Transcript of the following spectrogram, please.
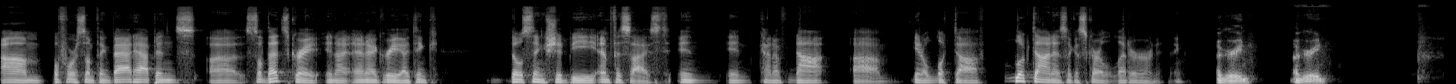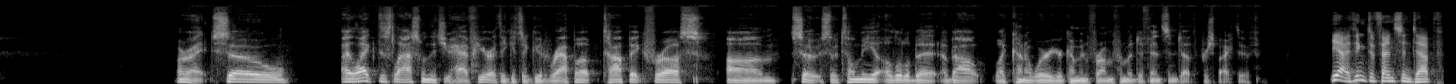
um, before something bad happens. Uh, so that's great, and I and I agree. I think those things should be emphasized in in kind of not um, you know looked off looked on as like a scarlet letter or anything. Agreed. Agreed. All right. So I like this last one that you have here. I think it's a good wrap up topic for us. Um, so so tell me a little bit about like kind of where you're coming from from a defense in depth perspective. Yeah, I think defense in depth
